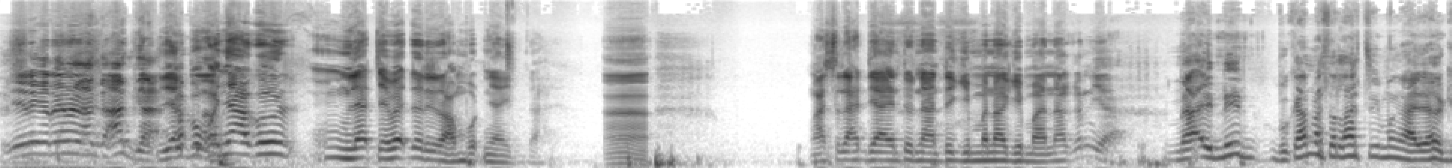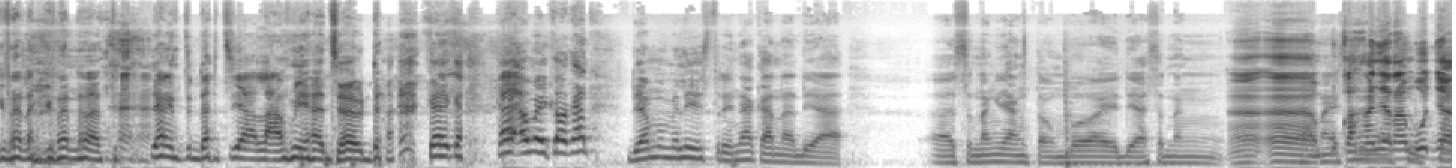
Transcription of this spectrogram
Ini kan agak-agak. Ya pokoknya aku ngeliat cewek dari rambutnya itu. Ah, Masalah dia itu nanti gimana gimana kan ya. Nah ini bukan masalah Ci menghayal gimana gimana nanti. Yang itu udah Ci alami aja udah. Kayak kayak, kayak Om Eko kan dia memilih istrinya karena dia eh, senang yang tomboy, dia senang ah, ah. Karena bukan hanya rambutnya.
